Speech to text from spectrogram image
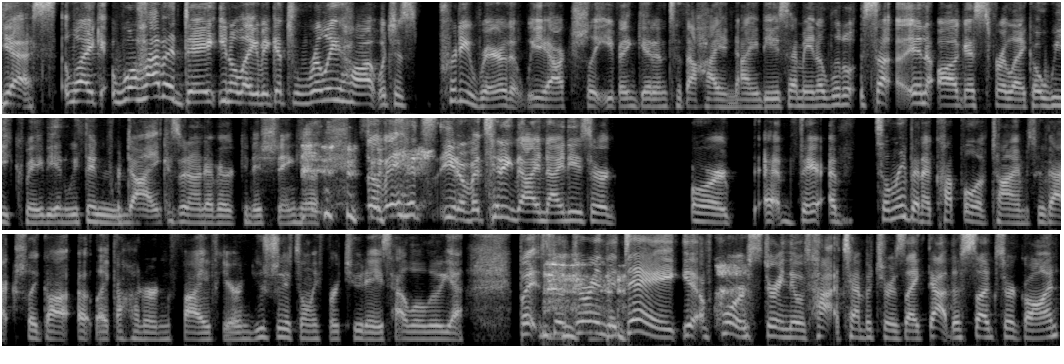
Yes. Like we'll have a day, you know, like if it gets really hot, which is pretty rare that we actually even get into the high 90s. I mean, a little in August for like a week maybe, and we think mm. we're dying because we don't have air conditioning here. so if it hits, you know, if it's hitting the high 90s or, or it's only been a couple of times we've actually got uh, like 105 here, and usually it's only for two days. Hallelujah. But so during the day, of course, during those hot temperatures like that, the slugs are gone.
